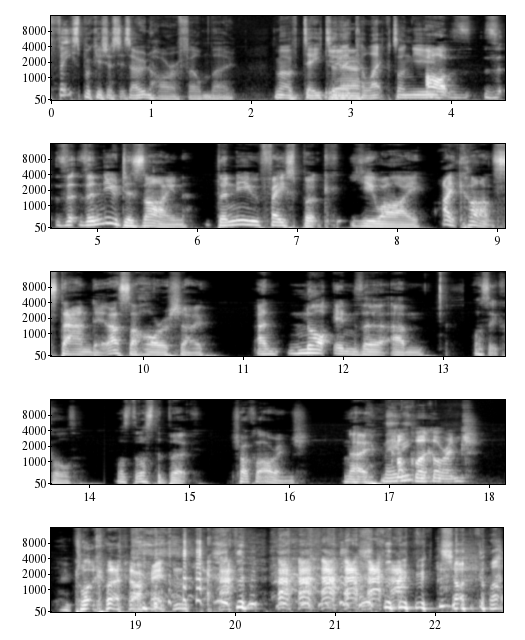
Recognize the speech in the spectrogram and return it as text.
Facebook is just its own horror film though. The amount of data Yeah. they collect on you. Oh, the, the the new design, the new Facebook UI. I can't stand it. That's a horror show, and not in the um, what's it called? What's the what's the book? Chocolate Orange? No, maybe Clockwork Orange. Clockwork Orange. chocolate.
